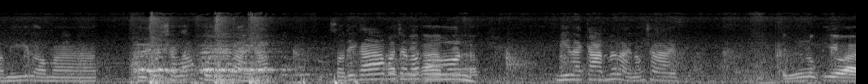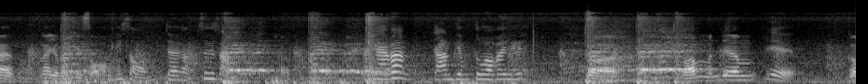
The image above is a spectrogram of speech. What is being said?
อาละครับตอนนี้เรามาคุยกับชละพลกันหน่อยครับ สวัสดีครับวัชรพลมีรายการเมื่อไหร่น้องชายเห็นลูกพี่ว่าน่าจะวันที่สองวันที่สองเจอกับซื่อสัตย์เป็นไงบ้างการเตรียมตัวไปนี้ก็ซ้อมเหมือนเดิมพี่ก็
